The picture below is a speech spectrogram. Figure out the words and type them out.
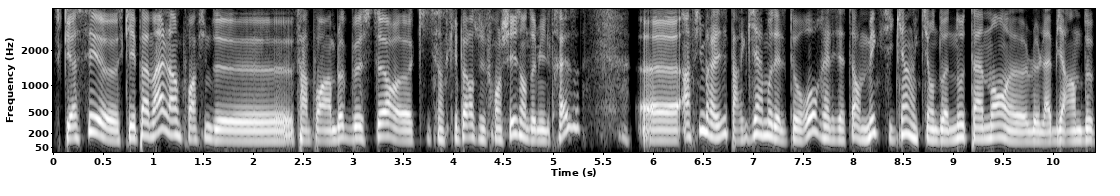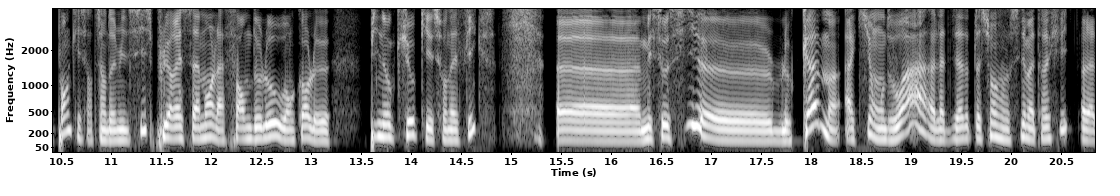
Ce qui est assez, euh, ce qui est pas mal hein, pour un film de, enfin pour un blockbuster euh, qui s'inscrit pas dans une franchise en 2013. Euh, un film réalisé par Guillermo del Toro, réalisateur mexicain qui on doit notamment Le Labyrinthe de Pan qui est sorti en 2006, plus récemment La Forme de l'eau ou encore le Pinocchio qui est sur Netflix. Euh, mais c'est aussi euh, le cum à qui on doit la, des adaptations cinématographiques. euh,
